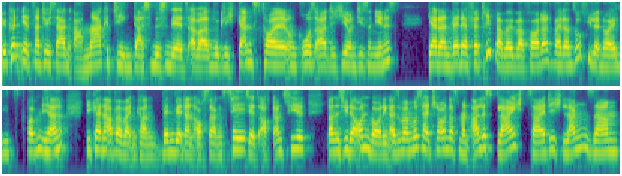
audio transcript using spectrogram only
Wir könnten jetzt natürlich sagen, ah, Marketing, das müssen wir jetzt aber wirklich ganz toll und großartig hier und dies und jenes. Ja, dann wäre der Vertrieb aber überfordert, weil dann so viele neue Leads kommen, ja, die keiner abarbeiten kann. Wenn wir dann auch sagen, Sales jetzt auch ganz viel, dann ist wieder Onboarding. Also man muss halt schauen, dass man alles gleichzeitig langsam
